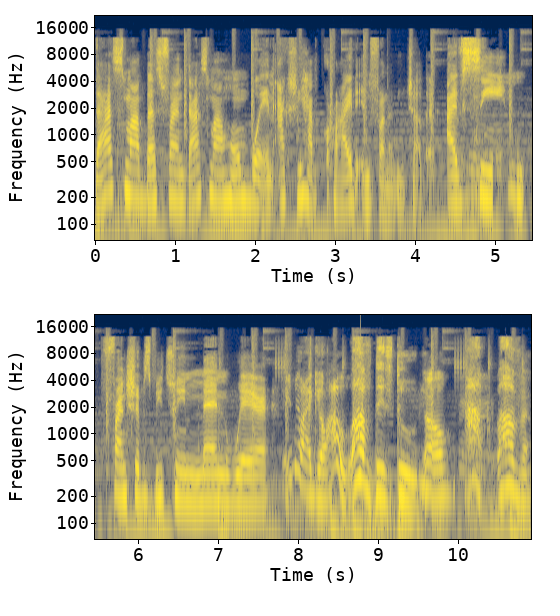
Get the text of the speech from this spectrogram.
that's my best friend, that's my homeboy, and actually have cried in front of each other. I've mm-hmm. seen friendships between men where they be like, yo, I love this dude, yo, I love him.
